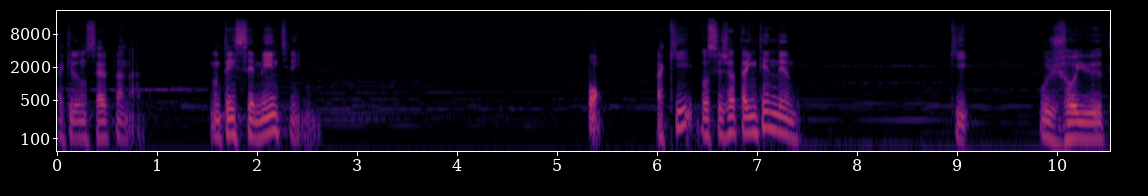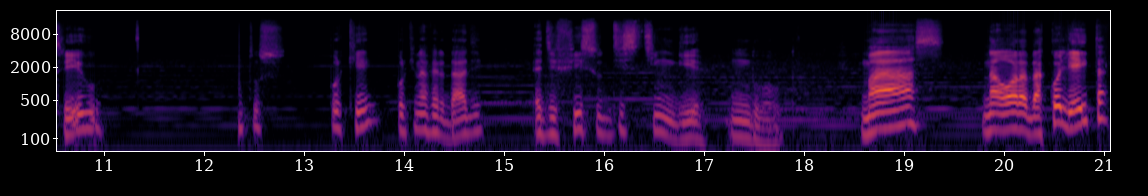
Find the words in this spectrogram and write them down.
Aquilo não serve para nada. Não tem semente nenhuma. Aqui você já está entendendo que o joio e o trigo juntos, por quê? Porque na verdade é difícil distinguir um do outro. Mas na hora da colheita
